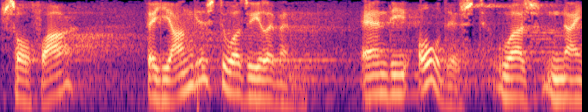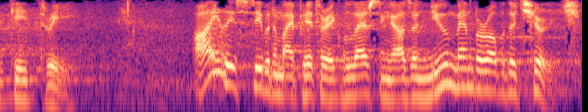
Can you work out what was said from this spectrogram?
So far, the youngest was 11 and the oldest was 93. I received my patriarch blessing as a new member of the church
